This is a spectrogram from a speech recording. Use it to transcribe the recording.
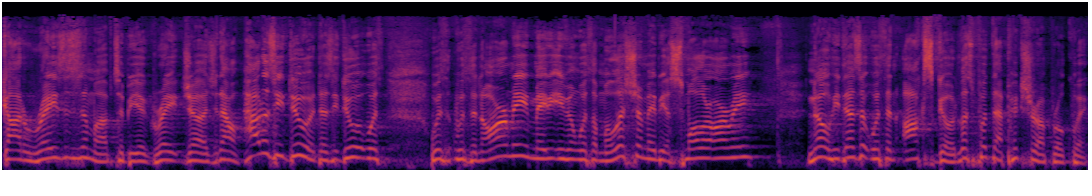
God raises him up to be a great judge. Now, how does he do it? Does he do it with, with, with an army, maybe even with a militia, maybe a smaller army? No, he does it with an ox goad. Let's put that picture up real quick.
